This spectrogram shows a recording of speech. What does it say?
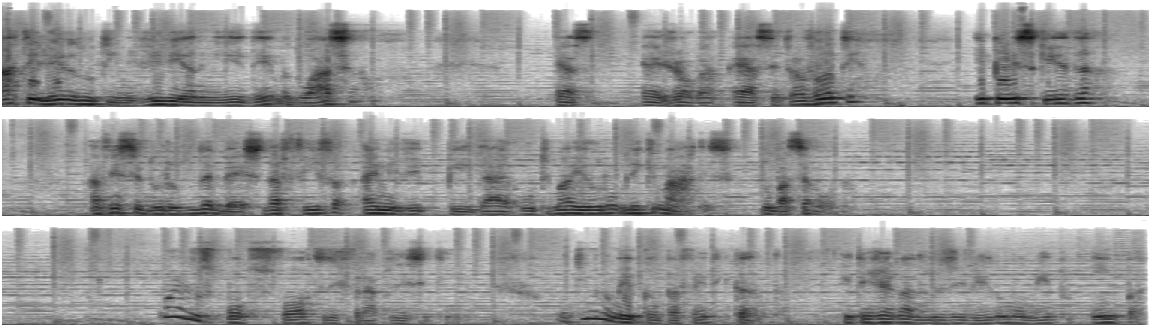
artilheira do time Viviane Miedema, do Arsenal, é, é, joga, é a centroavante, e pela esquerda, a vencedora do The Best da FIFA, a MVP da última Euro, Lick Martins, do Barcelona. Os pontos fortes e fracos desse time? O time no meio campo à frente canta, e tem jogadores vivendo um momento ímpar.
